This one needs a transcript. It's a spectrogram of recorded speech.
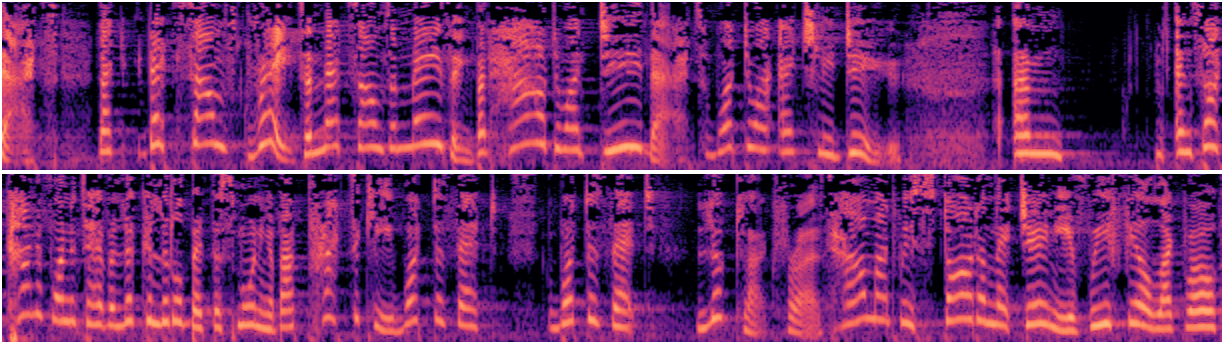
that? Like, that sounds great and that sounds amazing, but how do I do that? What do I actually do? Um, and so I kind of wanted to have a look a little bit this morning about practically what does that, what does that look like for us? How might we start on that journey if we feel like, well,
